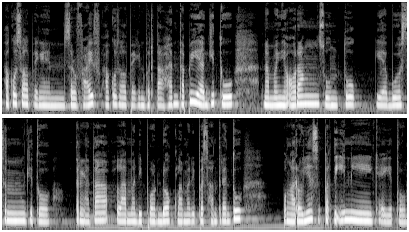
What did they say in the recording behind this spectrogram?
Aku selalu pengen survive aku selalu pengen bertahan tapi ya gitu namanya orang suntuk ya bosen gitu. Ternyata lama di pondok lama di pesantren tuh pengaruhnya seperti ini kayak gitu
